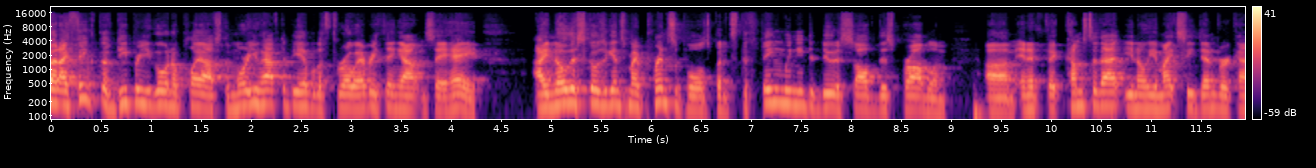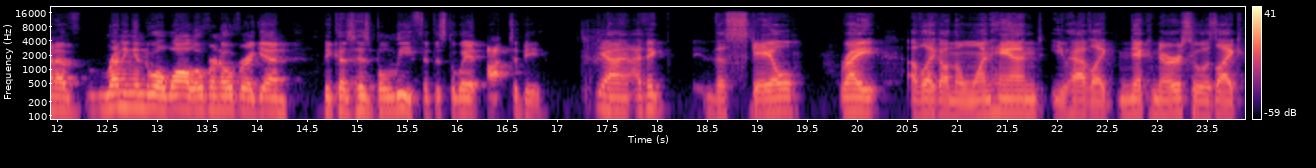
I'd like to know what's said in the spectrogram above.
But I think the deeper you go into playoffs, the more you have to be able to throw everything out and say, hey, I know this goes against my principles, but it's the thing we need to do to solve this problem. Um, and if it comes to that, you know, you might see Denver kind of running into a wall over and over again because his belief that this is the way it ought to be. Yeah, I think the scale right? Of like on the one hand, you have like Nick Nurse who was like,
